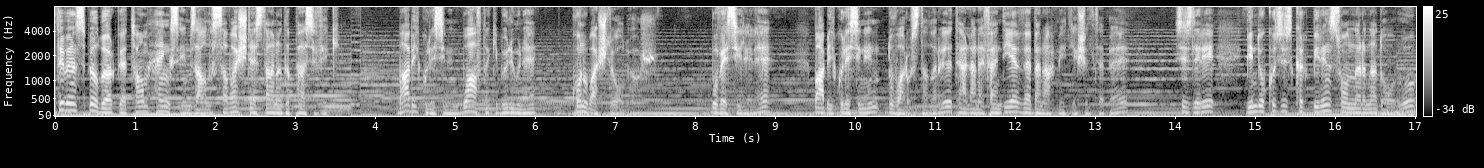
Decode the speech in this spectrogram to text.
Steven Spielberg ve Tom Hanks imzalı savaş destanı The Pacific, Babil Kulesi'nin bu haftaki bölümüne konu başlığı oluyor. Bu vesileyle Babil Kulesi'nin duvar ustaları Terlan Efendiye ve ben Ahmet Yeşiltepe, sizleri 1941'in sonlarına doğru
